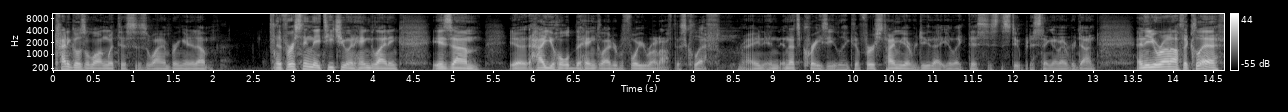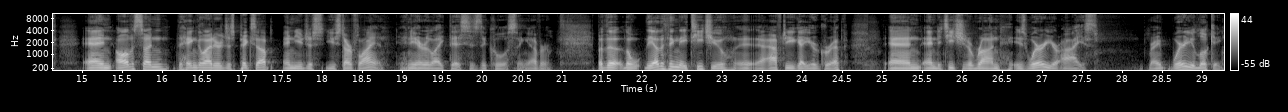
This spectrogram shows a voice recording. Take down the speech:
kind of goes along with this, is why I'm bringing it up. The first thing they teach you in hang gliding is um, uh, how you hold the hang glider before you run off this cliff, right? And, and that's crazy. Like the first time you ever do that, you're like, this is the stupidest thing I've ever done. And then you run off the cliff, and all of a sudden the hang glider just picks up, and you just you start flying, and you're like, this is the coolest thing ever. But the the, the other thing they teach you uh, after you get your grip, and and to teach you to run is where are your eyes, right? Where are you looking?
